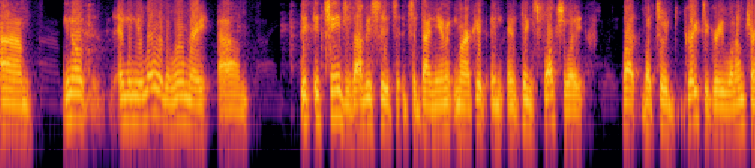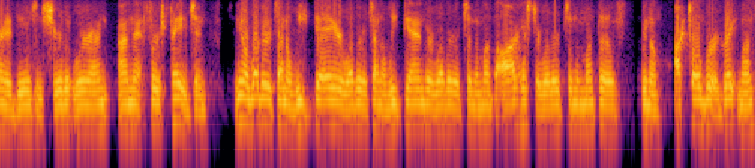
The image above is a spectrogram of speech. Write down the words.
um, you know, and when you lower the room rate, um, it, it, changes. Obviously, it's, it's a dynamic market and, and things fluctuate. But, but to a great degree, what I'm trying to do is ensure that we're on, on that first page. And, you know, whether it's on a weekday or whether it's on a weekend or whether it's in the month of August or whether it's in the month of, you know, October, a great month.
